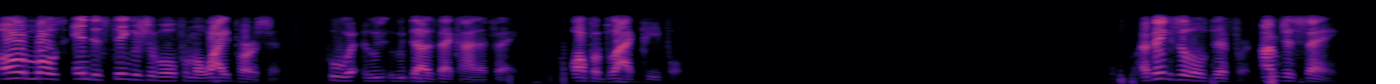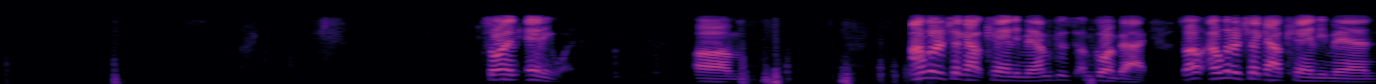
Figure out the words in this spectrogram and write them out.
almost indistinguishable from a white person who, who who does that kind of thing off of black people. I think it's a little different. I'm just saying. So anyway, um, I'm going to check out Candyman. I'm, just, I'm going back. So I'm, I'm going to check out Candyman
